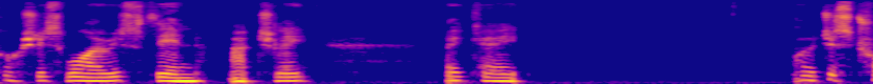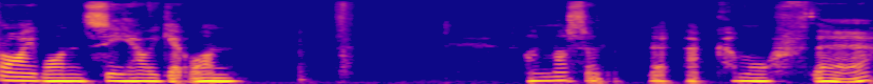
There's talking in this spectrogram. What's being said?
Gosh this wire is thin actually. Okay I'll just try one and see how we get on. I mustn't let that come off there.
